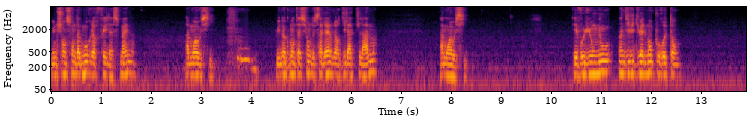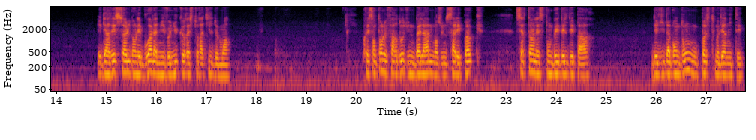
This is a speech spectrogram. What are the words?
Une chanson d'amour leur fait la semaine, à moi aussi. Une augmentation de salaire leur dilate l'âme, à moi aussi. Évoluons-nous individuellement pour autant? Égaré seul dans les bois la nuit venue, que restera-t-il de moi? Pressentant le fardeau d'une belle âme dans une sale époque, certains laissent tomber dès le départ des lits d'abandon ou post-modernité.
